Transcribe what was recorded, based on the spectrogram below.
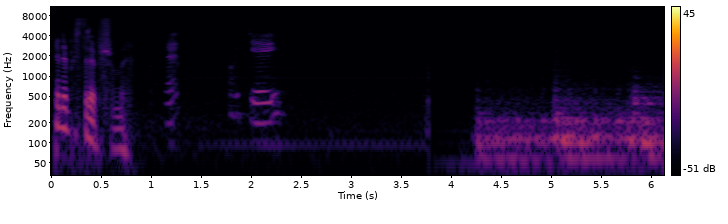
και να επιστρέψουμε. OK. Okay. σας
